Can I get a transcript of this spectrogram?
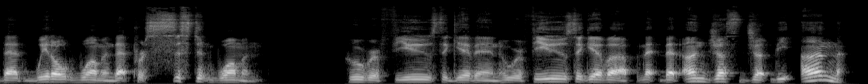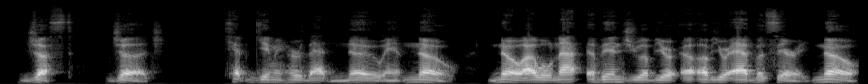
that widowed woman, that persistent woman who refused to give in, who refused to give up, that, that unjust ju- the unjust judge kept giving her that no and no, no, I will not avenge you of your of your adversary. No,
